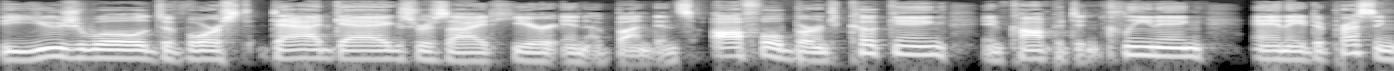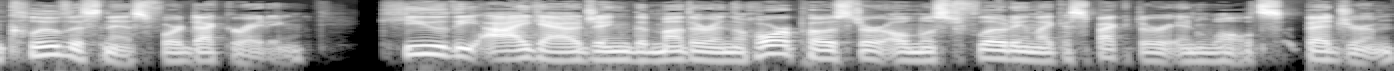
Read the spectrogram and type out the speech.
The usual divorced dad gags reside here in abundance: awful burnt cooking, incompetent cleaning, and a depressing cluelessness for decorating. Cue the eye gouging, the mother in the horror poster almost floating like a specter in Walt's bedroom.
